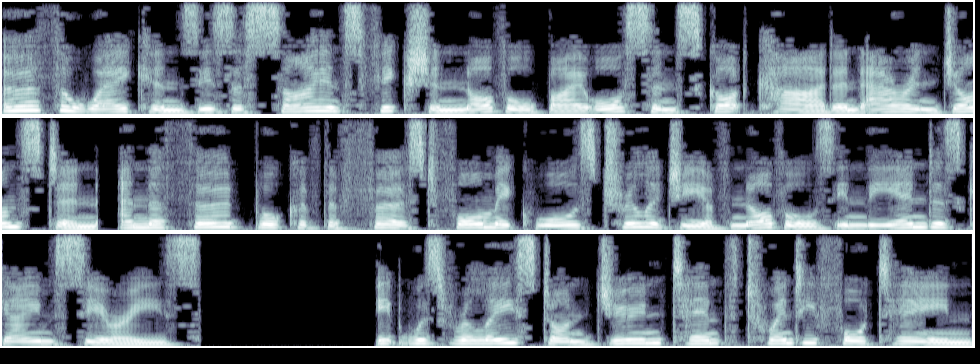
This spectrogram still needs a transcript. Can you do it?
Earth Awakens is a science fiction novel by Orson Scott Card and Aaron Johnston, and the third book of the first Formic Wars trilogy of novels in the Ender's Game series. It was released on June 10, 2014.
